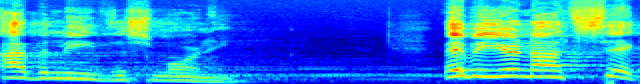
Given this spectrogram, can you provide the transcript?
I believe this morning. Maybe you're not sick,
